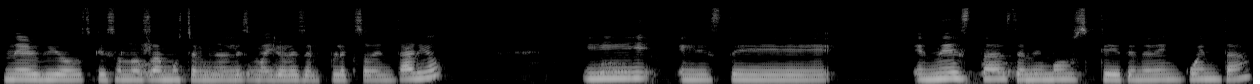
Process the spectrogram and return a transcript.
nervios que son los ramos terminales mayores del plexo dentario y este, en estas tenemos que tener en cuenta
